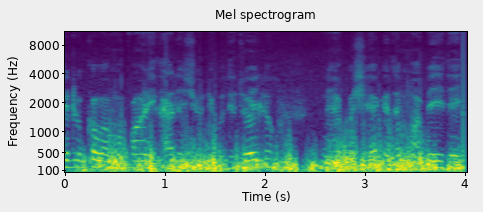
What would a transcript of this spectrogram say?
કેટલું કવામાં પાણી ખાલી છું એ બધું જોઈ લઉં ને પછી એ કે જમવા બે જઈ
